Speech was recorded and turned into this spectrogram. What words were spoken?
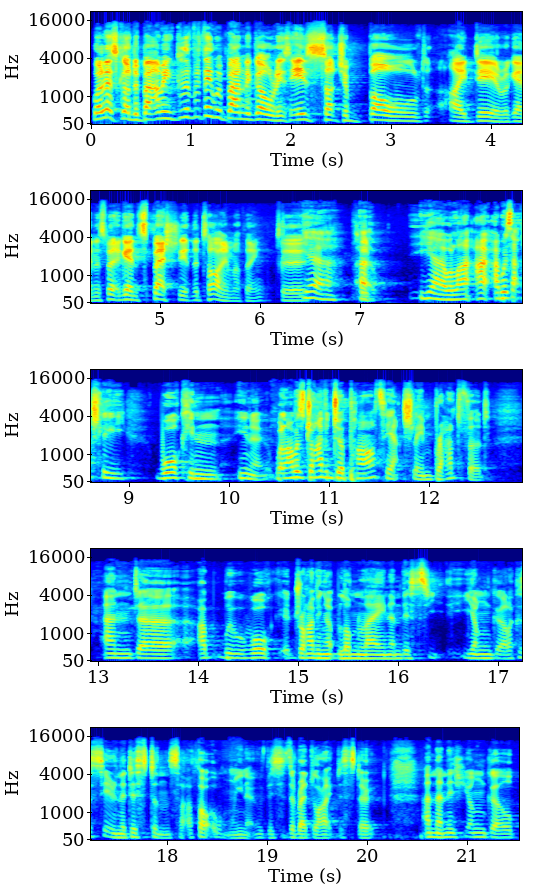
well, let's go to Band. I mean, the thing with Band of Gold is, is such a bold idea again, again, especially at the time. I think. To, Yeah, uh, yeah. Well, I, I- I was actually walking. You know, well, I was driving to a party actually in Bradford, and uh, I, we were walk, driving up Lumb Lane, and this young girl, I could see her in the distance. I thought, oh, you know, this is the red light district, and then this young girl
